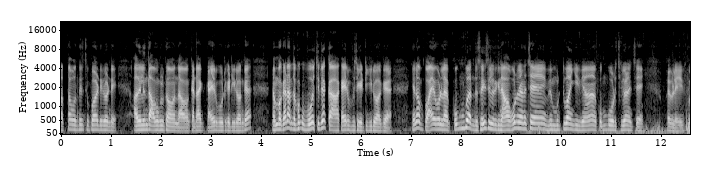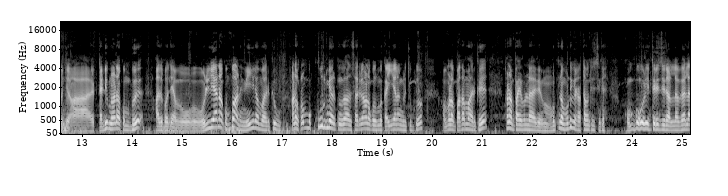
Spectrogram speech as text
ரத்தம் வந்துருச்சு பாடிடுவேன்டே அதுலேருந்து அவங்களுக்கும் அவன் அவன் கிடா கயிறு போட்டு கட்டிடுவாங்க. நம்ம கடை அந்த பக்கம் போச்சுட்டு க கயிறு பிடிச்சி கட்டிக்கிடுவாங்க ஏன்னா பயவுள்ள கொம்பு அந்த சைஸில் இருக்கு. நான் கூட நினச்சேன் இப்படி முட்டு வாங்கிடுவேன் கொம்பு ஒடிச்சுவேன் நினச்சேன். பயவில் இது கொஞ்சம் தடிமனான கொம்பு அது கொஞ்சம் ஒல்லியான கொம்பு ஆனால் நீளமாக இருக்குது ஆனால் ரொம்ப கூர்மையாக இருக்குங்க. அது சரியான கொம்பு. கையெல்லாம் கிழிச்சுக்கிட்டோம் அவ்வளோ பதமாக இருக்குது ஆனால் பயவுள்ள முட்டின முட்டுக்கு ரத்தம் வந்துருச்சுங்க. கொம்பு ஓடி தெரிஞ்சு நல்ல வேலை.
